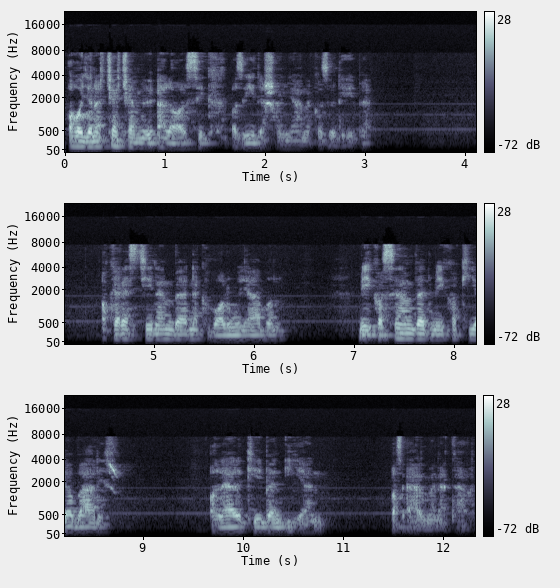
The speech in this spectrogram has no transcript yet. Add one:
ahogyan a csecsemő elalszik az édesanyjának az ölébe. A keresztény embernek valójában, még ha szenved, még ha kiabál is, a lelkében ilyen az elmenetel.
